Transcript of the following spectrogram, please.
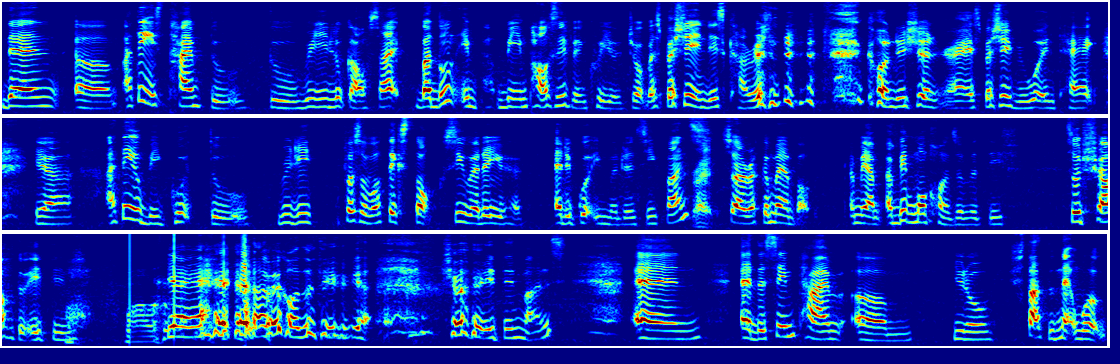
Then um, I think it's time to to really look outside, but don't imp- be impulsive and quit your job, especially in this current condition, right? Especially if you work in tech. Yeah, I think it'll be good to really first of all take stock, see whether you have adequate emergency funds. Right. So I recommend about. I mean, I'm a bit more conservative. So 12 to 18. Oh, wow. Yeah, yeah, yeah. I'm very conservative. Yeah, 12 to 18 months, and at the same time, um, you know, start to network.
